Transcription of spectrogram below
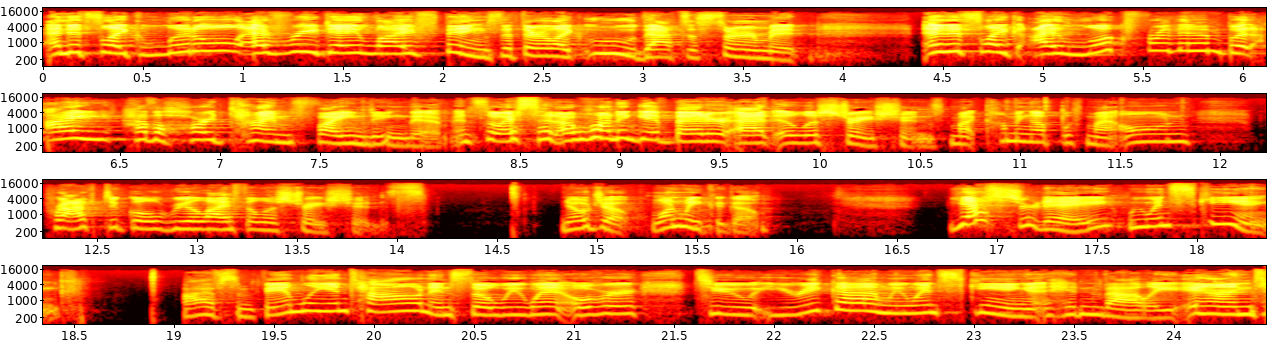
And it's like little everyday life things that they're like, ooh, that's a sermon. And it's like I look for them, but I have a hard time finding them. And so I said, I want to get better at illustrations, my, coming up with my own practical real life illustrations. No joke, one week ago. Yesterday, we went skiing. I have some family in town, and so we went over to Eureka and we went skiing at Hidden Valley. And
